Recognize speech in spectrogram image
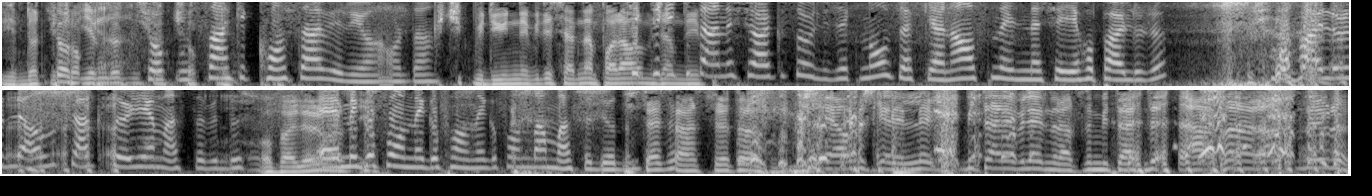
24 bin Çok, çok, 24 ya. bin Çok, çok- sanki konser veriyor orada. Küçük bir düğünle bir de senden para Çıkacak almayacağım iki deyip. tane şarkı söyleyecek. Ne olacak yani? Alsın eline şeyi hoparlörü. Hoparlörüyle alıp şarkı söyleyemez tabii dur. Hoparlörü Ee, nasıl- megafon megafon megafondan bahsediyordum. İstersen aspiratör alsın. Bir şey almışken eline bir, tane blender atsın bir tane de. Aman alsın Ebru.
